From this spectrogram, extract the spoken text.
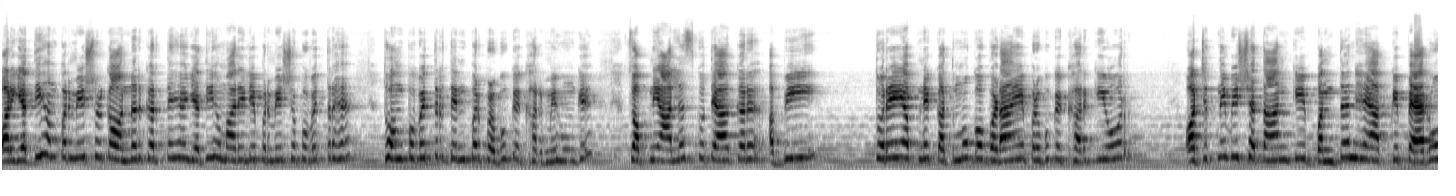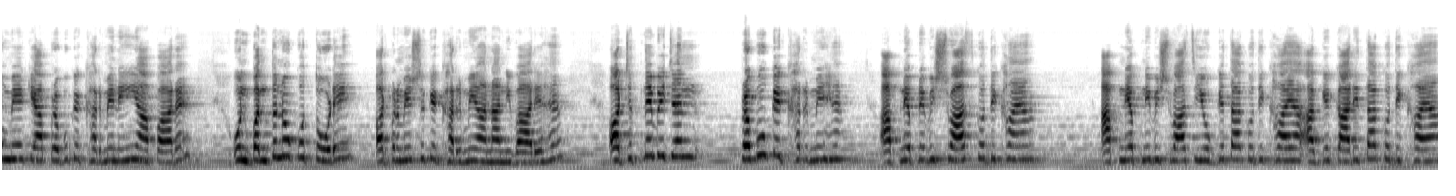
और यदि हम परमेश्वर का ऑनर करते हैं यदि हमारे लिए परमेश्वर पवित्र है तो हम पवित्र दिन पर प्रभु के घर में होंगे। तो अपने आलस को त्याग कर अभी तुरे अपने कदमों को बढ़ाएँ प्रभु के घर की ओर। और, और जितने भी शैतान के बंधन हैं आपके पैरों में कि आप प्रभु के घर में नहीं आ पा रहे हैं उन बंधनों को तोड़े और परमेश्वर के घर में आना अनिवार्य है। और जितने भी जन प्रभु के घर में हैं। आपने अपने विश्वास को दिखाया। आपने अपनी विश्वास योग्यता को दिखाया आज्ञाकारिता को दिखाया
